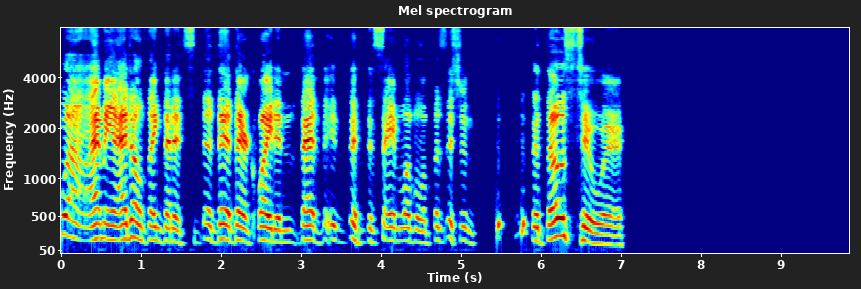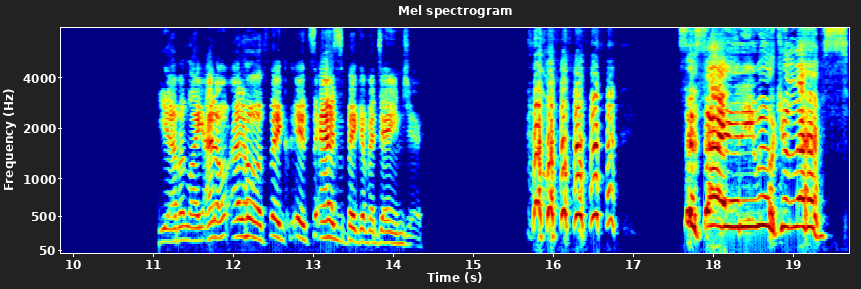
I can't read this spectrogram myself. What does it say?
Well, I mean, I don't think that it's they're they're quite in that the same level of position that those two were. Yeah, but like I don't I don't think it's as big of a danger. Society will collapse.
